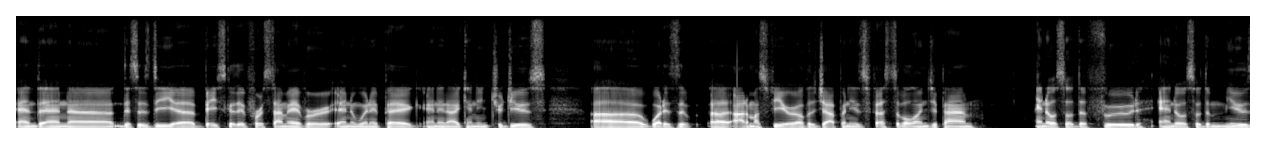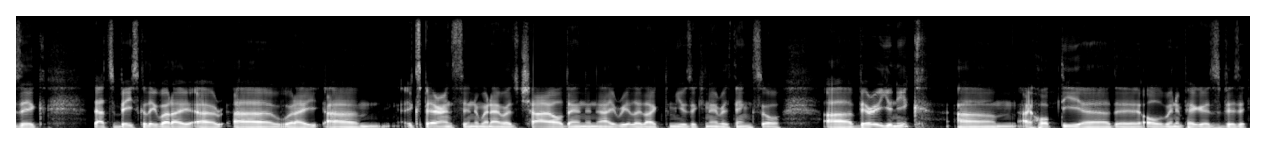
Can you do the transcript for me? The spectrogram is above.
And then uh, this is the uh, basically the first time ever in Winnipeg, and then I can introduce uh, what is the uh, atmosphere of the Japanese festival in Japan, and also the food and also the music. That's basically what I uh, what I um, experienced in when I was a child, and, and I really liked the music and everything. So very unique. Um, I hope the uh, the all Winnipeggers visit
